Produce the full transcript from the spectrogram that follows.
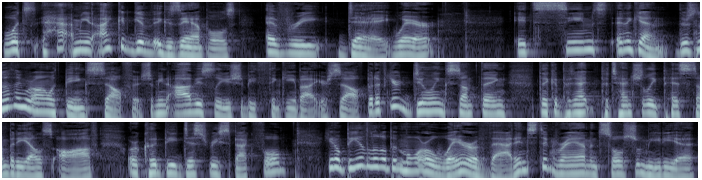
what's, ha- I mean, I could give examples every day where it seems, and again, there's nothing wrong with being selfish. I mean, obviously you should be thinking about yourself, but if you're doing something that could potentially piss somebody else off or could be disrespectful, you know, be a little bit more aware of that. Instagram and social media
